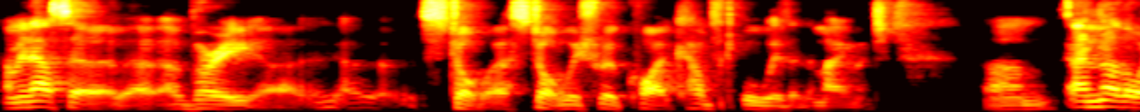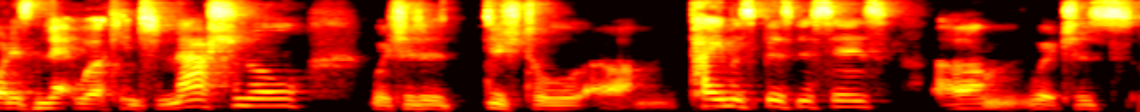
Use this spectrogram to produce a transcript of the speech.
I mean, that's a, a very uh, stock, a stock which we're quite comfortable with at the moment. Um, another one is Network International, which is a digital um, payments businesses, um, which has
